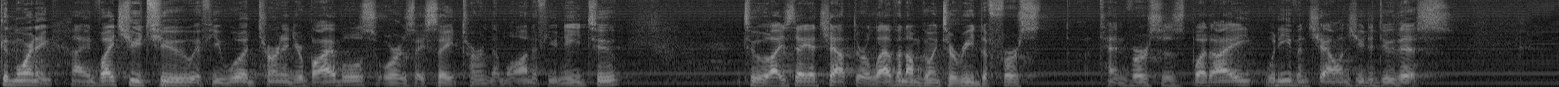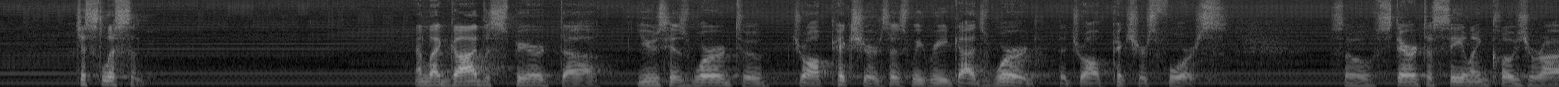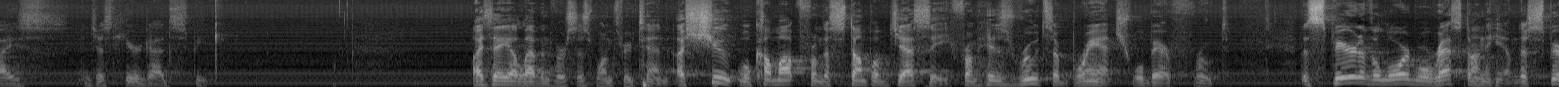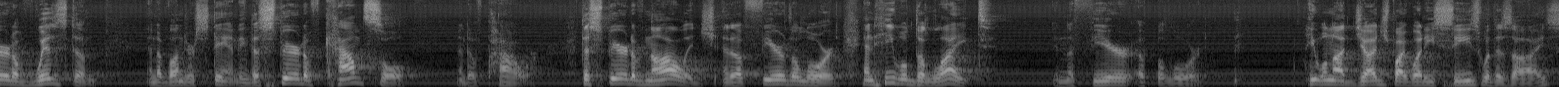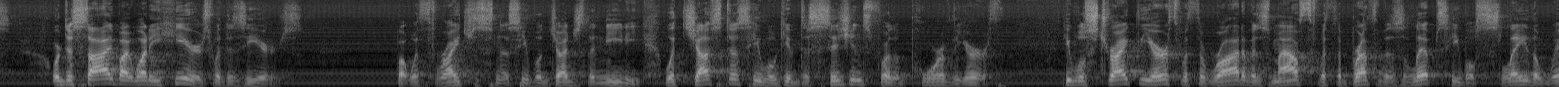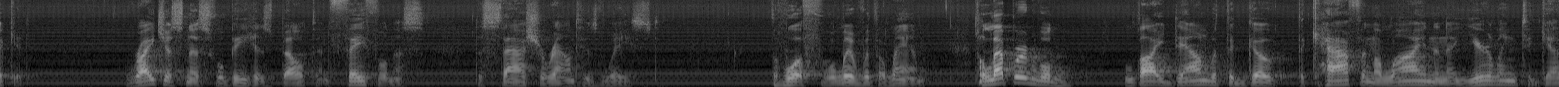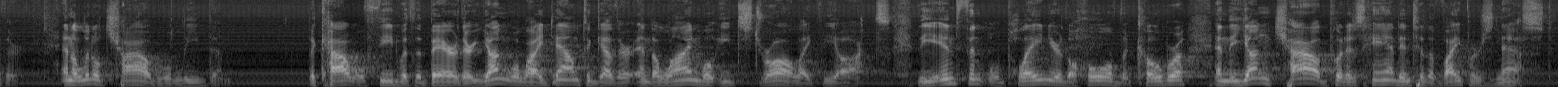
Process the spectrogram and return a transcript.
Good morning. I invite you to, if you would, turn in your Bibles, or as they say, turn them on if you need to, to Isaiah chapter 11. I'm going to read the first 10 verses, but I would even challenge you to do this. Just listen. And let God the Spirit uh, use His Word to draw pictures as we read God's Word that draw pictures for us. So stare at the ceiling, close your eyes, and just hear God speak. Isaiah 11, verses 1 through 10. A shoot will come up from the stump of Jesse. From his roots, a branch will bear fruit. The Spirit of the Lord will rest on him the Spirit of wisdom and of understanding, the Spirit of counsel and of power, the Spirit of knowledge and of fear of the Lord. And he will delight in the fear of the Lord. He will not judge by what he sees with his eyes or decide by what he hears with his ears. But with righteousness he will judge the needy. With justice he will give decisions for the poor of the earth. He will strike the earth with the rod of his mouth, with the breath of his lips he will slay the wicked. Righteousness will be his belt, and faithfulness the sash around his waist. The wolf will live with the lamb. The leopard will lie down with the goat, the calf and the lion and the yearling together, and a little child will lead them. The cow will feed with the bear, their young will lie down together, and the lion will eat straw like the ox. The infant will play near the hole of the cobra, and the young child put his hand into the viper's nest.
